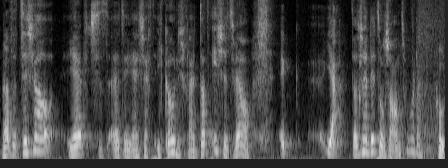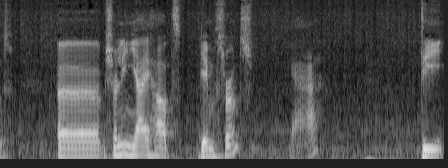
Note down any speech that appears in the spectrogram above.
Want het is wel... Jij, hebt het, het- jij zegt iconisch geluid. Dat is het wel. Ik, eh, ja, dan zijn dit onze antwoorden. Goed. Eh Charlene, jij had Game of Thrones. Ja. Die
